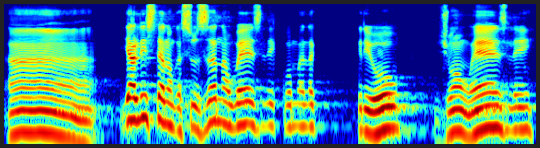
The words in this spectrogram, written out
Ah, e a lista é longa. Susana Wesley, como ela criou, João Wesley,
